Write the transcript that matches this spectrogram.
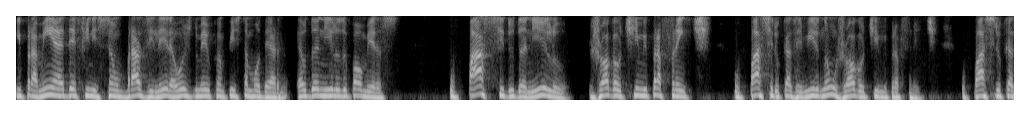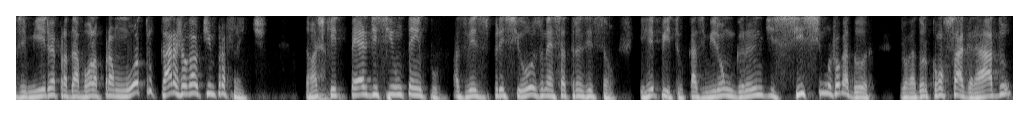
e para mim é a definição brasileira hoje do meio-campista moderno. É o Danilo do Palmeiras. O passe do Danilo joga o time para frente. O passe do Casemiro não joga o time para frente. O passe do Casemiro é para dar bola para um outro cara jogar o time para frente. Então, acho é. que perde-se um tempo, às vezes precioso, nessa transição. E repito, o Casimiro é um grandíssimo jogador, jogador consagrado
